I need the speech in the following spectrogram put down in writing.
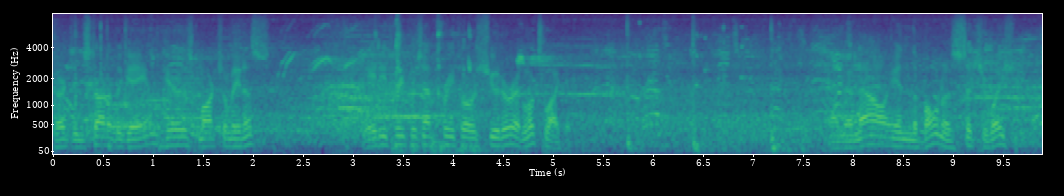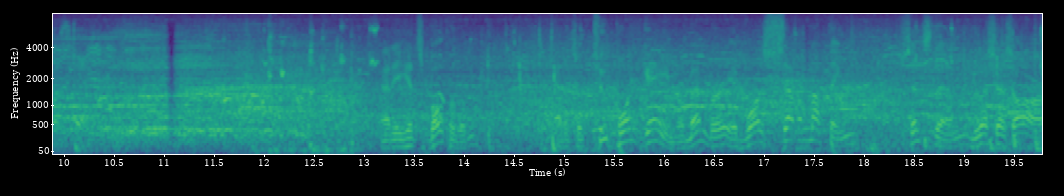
Turgeon started the game. Here's Marciulionis. 83% free throw shooter. It looks like it. And they're now in the bonus situation. And he hits both of them. And it's a two-point game. Remember, it was 7-0. Since then, USSR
